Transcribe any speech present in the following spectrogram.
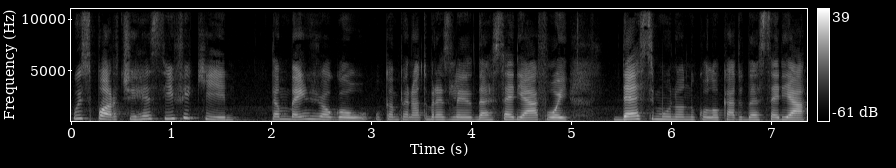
O Sport Recife, que também jogou o Campeonato Brasileiro da Série A, foi 19º colocado da Série A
